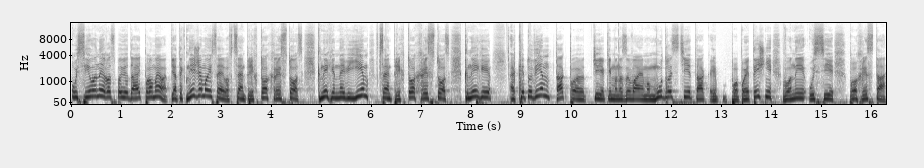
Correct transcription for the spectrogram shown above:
Усі вони вони розповідають про мене. П'ятикнижжя Моїсеєва в центрі Хто Христос, книги Невіїм в центрі Хто Христос, книги е, Кетовім, так, ті, які ми називаємо мудрості, так, поетичні, вони усі про Христа.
